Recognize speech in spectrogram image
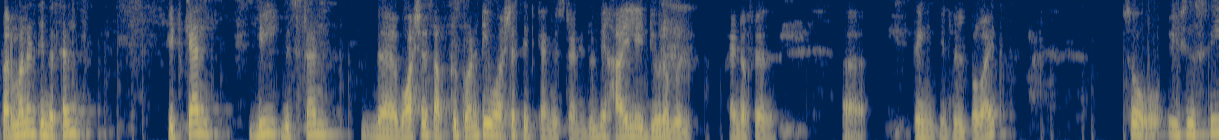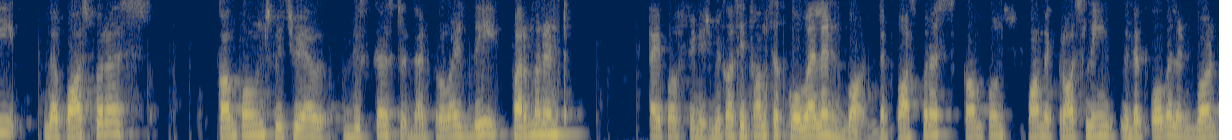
permanent in the sense it can be withstand the washes up to 20 washes it can withstand it will be highly durable kind of a uh, thing it will provide so if you see the phosphorus compounds which we have discussed that provides the permanent type of finish because it forms a covalent bond. The phosphorus compounds form a cross link with a covalent bond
